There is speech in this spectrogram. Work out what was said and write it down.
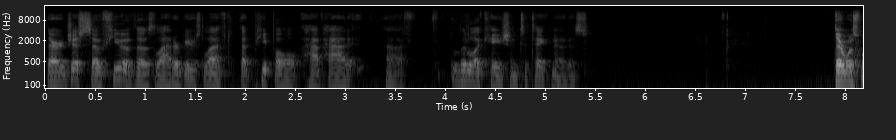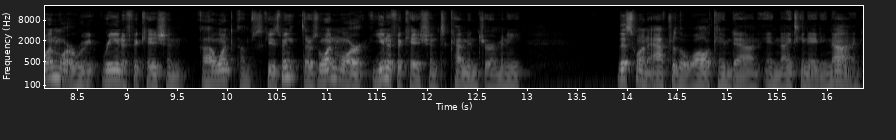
There are just so few of those latter beers left that people have had uh, little occasion to take notice. There was one more re- reunification. Uh, one, um, excuse me. There's one more unification to come in Germany. This one after the wall came down in 1989.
